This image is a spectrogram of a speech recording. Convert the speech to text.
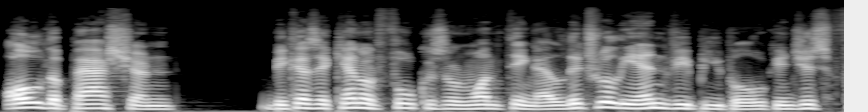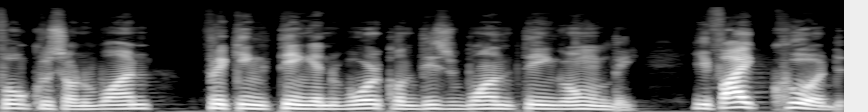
all the passion because I cannot focus on one thing. I literally envy people who can just focus on one freaking thing and work on this one thing only. If I could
